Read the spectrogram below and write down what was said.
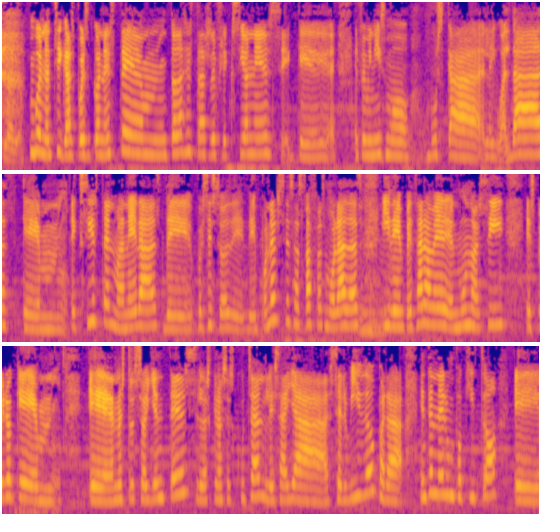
claro. Bueno, chicas, pues con este, mm, todas estas reflexiones eh, que el feminismo busca la igualdad, que mm, existen maneras de, pues eso, de, de ponerse esas gafas moradas y de empezar a ver el mundo así. Espero que mm, eh, a nuestros oyentes, los que nos escuchan, les haya servido para entender un poquito eh,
